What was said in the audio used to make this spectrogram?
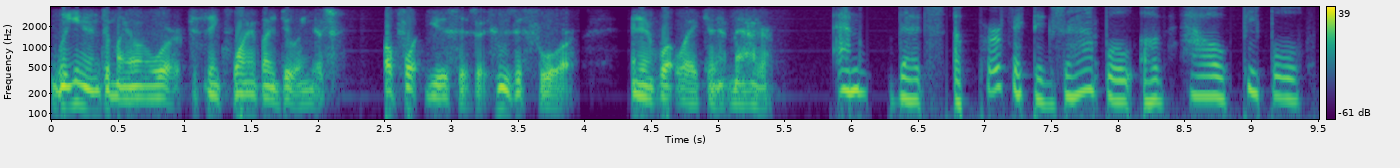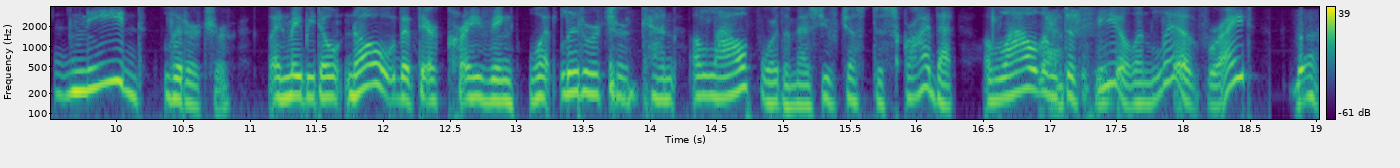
lean into my own work to think, why am I doing this? Of what use is it? Who's it for? And in what way can it matter? And that's a perfect example of how people need literature and maybe don't know that they're craving what literature mm-hmm. can allow for them, as you've just described that, allow them Absolutely. to feel and live, right? Yes.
